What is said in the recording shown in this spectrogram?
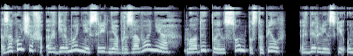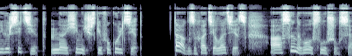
Закончив в Германии среднее образование, молодой Пейнсон поступил в Берлинский университет на химический факультет. Так захотел отец, а сын его слушался.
